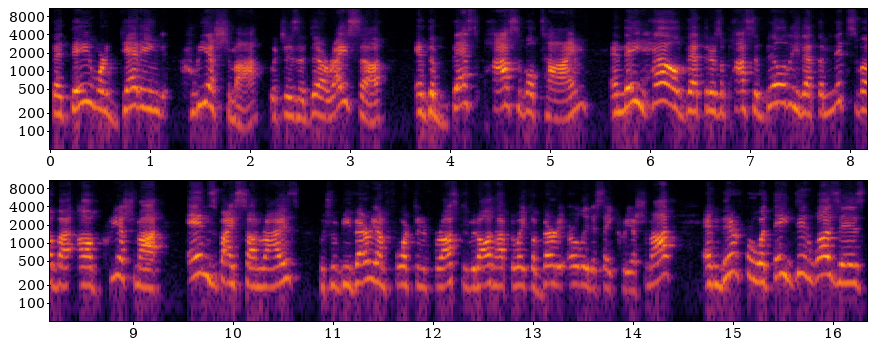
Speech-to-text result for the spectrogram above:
that they were getting Kriya Shema, which is a deraisa, at the best possible time and they held that there's a possibility that the mitzvah of Kriya Shema ends by sunrise, which would be very unfortunate for us because we'd all have to wake up very early to say Kriya Shema. And therefore, what they did was is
